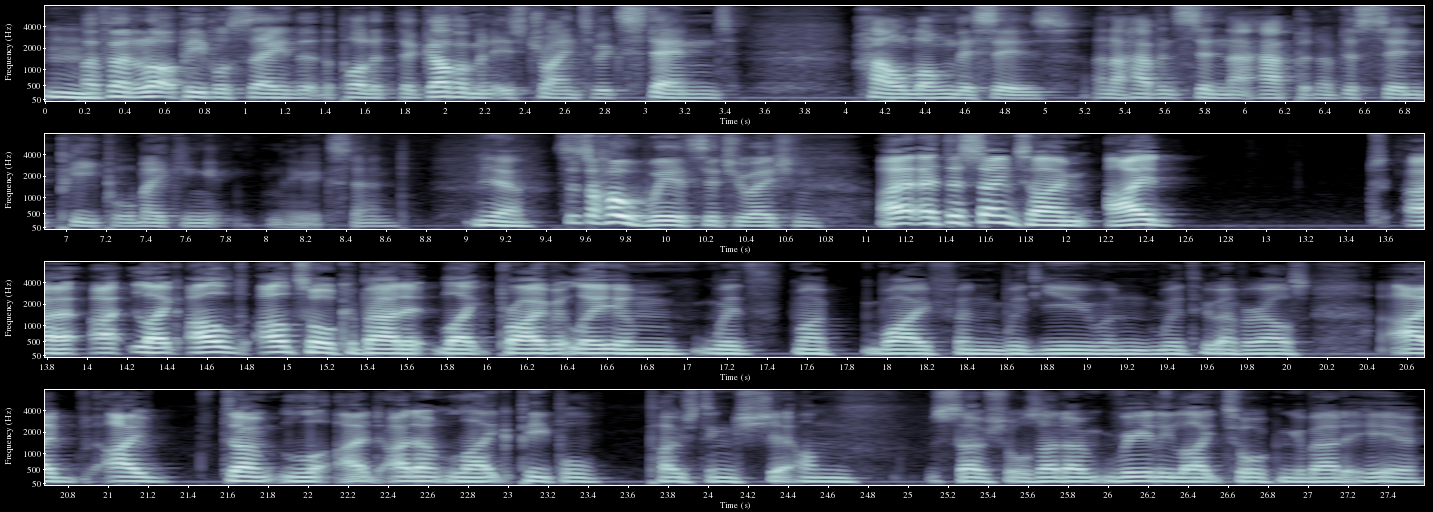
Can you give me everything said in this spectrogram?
Mm. I've heard a lot of people saying that the polit- the government is trying to extend how long this is, and I haven't seen that happen. I've just seen people making it extend. yeah. So it's a whole weird situation. I, at the same time, I, I, I, like, I'll, I'll talk about it like privately and with my wife and with you and with whoever else. I, I don't, I, I don't like people posting shit on socials. I don't really like talking about it here,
